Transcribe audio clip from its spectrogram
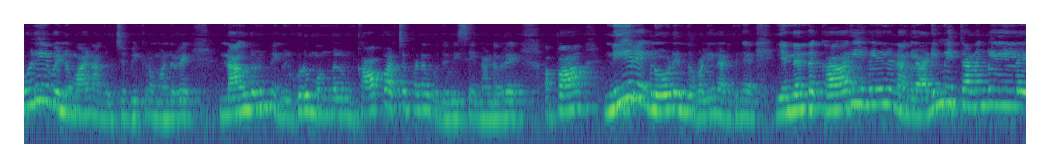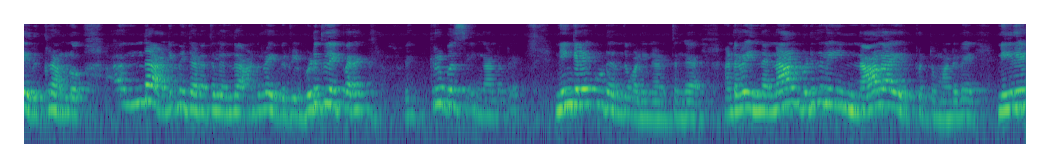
பொழிய வேண்டுமாய் நாங்கள் ஜெபிக்கிறோம் ஆண்டவரே. நாங்களும் எங்கள் குடும்பங்களும் காப்பாற்றப்பட உதவி செய்யுங்க ஆண்டவரே. அப்பா நீர் எங்களோடு இருந்து வழி நடத்துங்க. எந்தெந்த காரியங்களில் நாங்கள் அடிமைத்தனங்களில் இருக்கிறாங்களோ அந்த அடிமைத்தனத்திலிருந்து ஆண்டவரே இவர்கள் விடுதலை பெற கிருப செய்யுங்க ஆண்டவரே. நீங்களே கூட இருந்து வழி நடத்துங்க. ஆண்டவரே இந்த நாள் விடுதலையின் நாளா இருக்கட்டும் ஆண்டவரே. நீரே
